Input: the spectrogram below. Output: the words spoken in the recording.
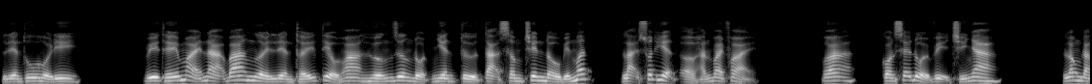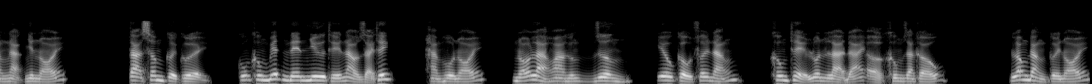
liền thu hồi đi. Vì thế mãi nạ ba người liền thấy tiểu hoa hướng dương đột nhiên từ tạ sâm trên đầu biến mất, lại xuất hiện ở hắn vai phải. Hoa, còn sẽ đổi vị trí nha. Long đằng ngạc nhiên nói. Tạ sâm cười cười, cũng không biết nên như thế nào giải thích, hàm hồ nói, nó là hoa hướng dương, yêu cầu phơi nắng, không thể luôn là đãi ở không gian khấu. Long đằng cười nói,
